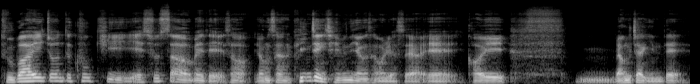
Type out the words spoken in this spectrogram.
두바이 쫀드 쿠키의 수싸움에 대해서 영상을 굉장히 재밌는 영상 올렸어요. 예, 거의 음, 명작인데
